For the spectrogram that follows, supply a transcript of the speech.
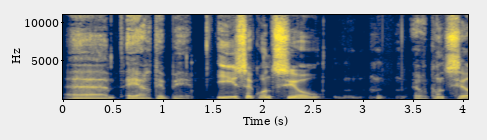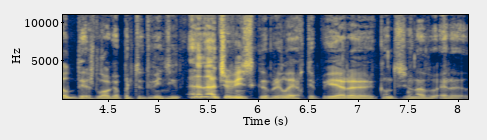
a RTP. E isso aconteceu aconteceu desde logo a partir de 25 antes do 25 de Abril a RTP era condicionado era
